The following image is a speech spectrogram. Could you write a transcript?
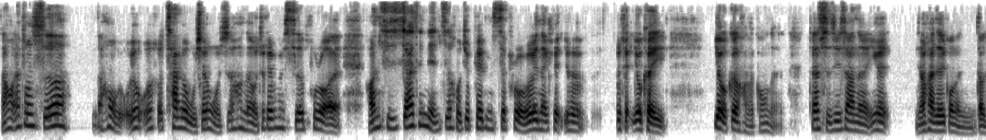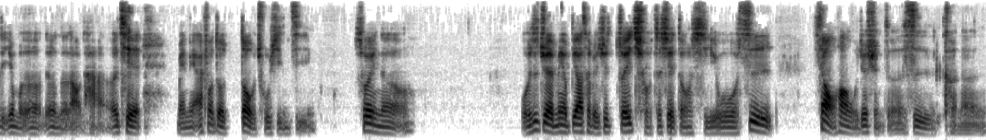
然后 iPhone 十二，然后我又我又差个五千五之后呢，我就可以变十二 Pro 哎，好像其实加一点点之后就变十二 Pro，因为那可以又又可又可以又有更好的功能，但实际上呢，因为你要看这些功能你到底用不用用得到它，而且每年 iPhone 都都有出新机，所以呢，我是觉得没有必要特别去追求这些东西，我是像我话，我就选择是可能。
